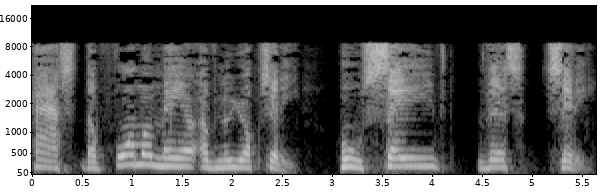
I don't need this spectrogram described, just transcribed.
past the former mayor of New York City, who saved this city,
